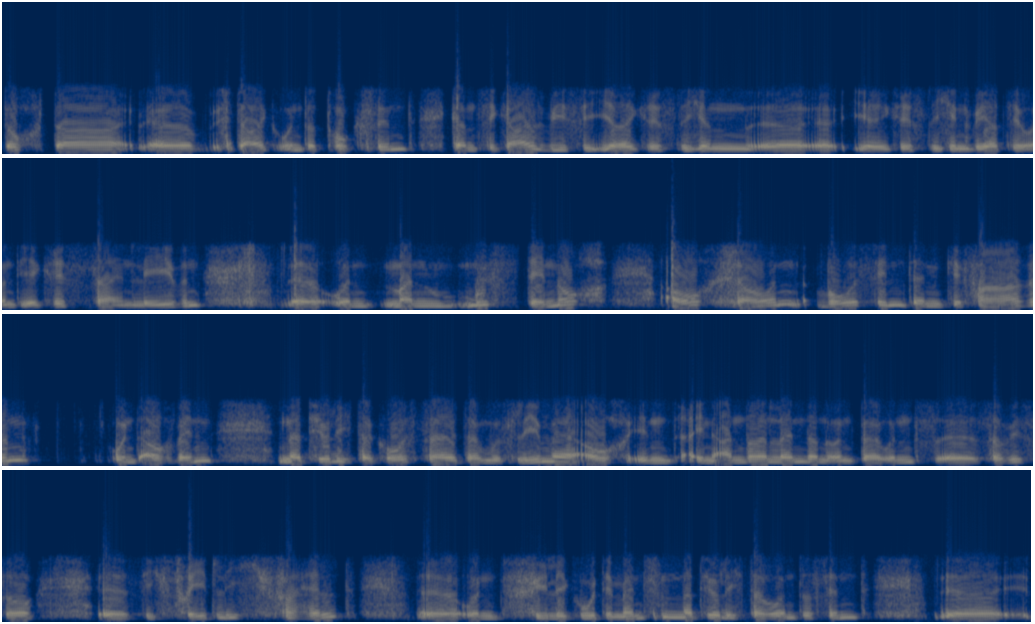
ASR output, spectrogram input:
doch da äh, stark unter Druck sind, ganz egal, wie sie ihre christlichen, ihre christlichen Werte und ihr Christsein leben. Und man muss dennoch auch schauen, wo sind denn Gefahren, und auch wenn natürlich der Großteil der Muslime auch in, in anderen Ländern und bei uns äh, sowieso äh, sich friedlich verhält äh, und viele gute Menschen natürlich darunter sind, äh,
